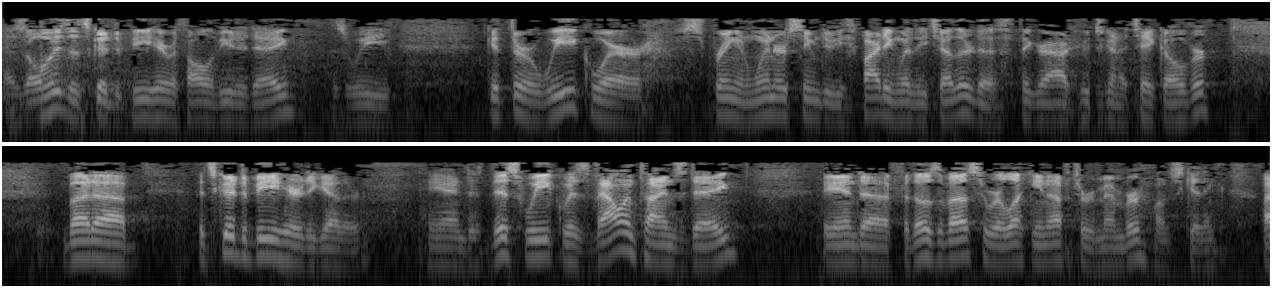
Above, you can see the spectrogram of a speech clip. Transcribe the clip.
As always, it's good to be here with all of you today as we get through a week where spring and winter seem to be fighting with each other to figure out who's going to take over. But uh, it's good to be here together. And this week was Valentine's Day. And uh, for those of us who were lucky enough to remember, I'm just kidding.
